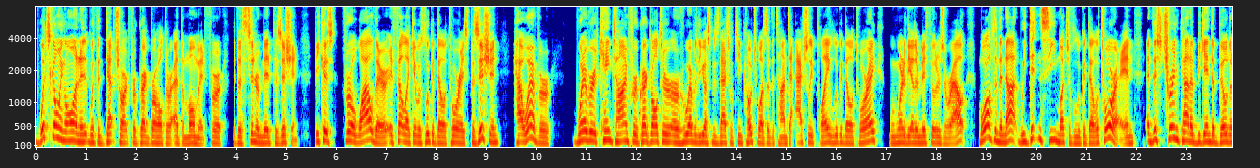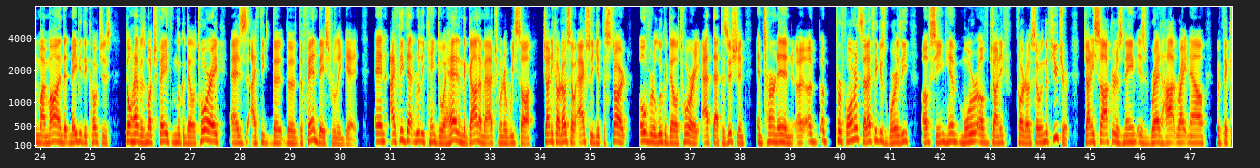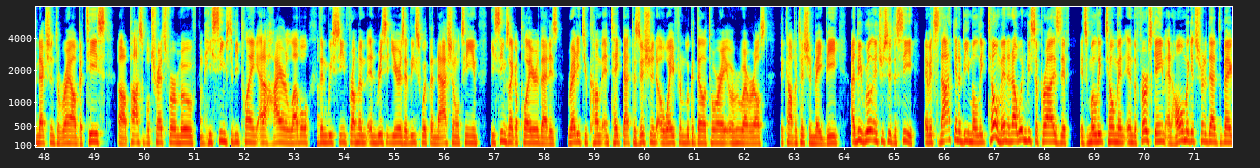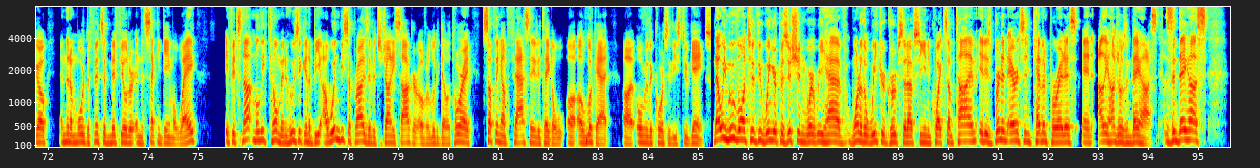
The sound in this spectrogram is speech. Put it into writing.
what's going on with the depth chart for Gregg Berhalter at the moment for the center mid position. Because for a while there, it felt like it was Luca de la Torre's position. However, whenever it came time for Gregg Berhalter or whoever the U.S. men's national team coach was at the time to actually play Luca de la Torre when one of the other midfielders were out, more often than not, we didn't see much of Luca de la Torre. And, and this trend kind of began to build in my mind that maybe the coaches don't have as much faith in Luca de la Torre as I think the, the, the fan base really did. And I think that really came to a head in the Ghana match whenever we saw Johnny Cardoso actually get the start over Luca de la Torre at that position and turn in a, a, a, performance that I think is worthy of seeing him more of Johnny Cardoso in the future. Johnny Soccer's name is red hot right now with the connection to Real Betis, uh, possible transfer move. He seems to be playing at a higher level than we've seen from him in recent years, at least with the national team. He seems like a player that is ready to come and take that position away from Luca De La Torre or whoever else the competition may be. I'd be real interested to see if it's not going to be Malik Tillman, and I wouldn't be surprised if it's Malik Tillman in the first game at home against Trinidad and Tobago, and then a more defensive midfielder in the second game away. If it's not Malik Tillman, who's it going to be? I wouldn't be surprised if it's Johnny Soccer over Luca De La Torre, something I'm fascinated to take a, a look at uh, over the course of these two games. Now we move on to the winger position where we have one of the weaker groups that I've seen in quite some time. It is Brenden Aaronson, Kevin Paredes, and Alejandro Zendejas. Zendejas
